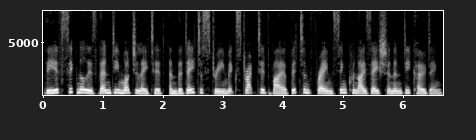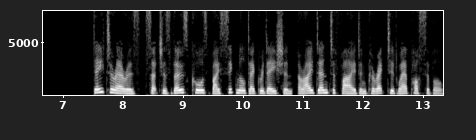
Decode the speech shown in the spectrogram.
The IF signal is then demodulated, and the data stream extracted via bit and frame synchronization and decoding. Data errors, such as those caused by signal degradation, are identified and corrected where possible.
